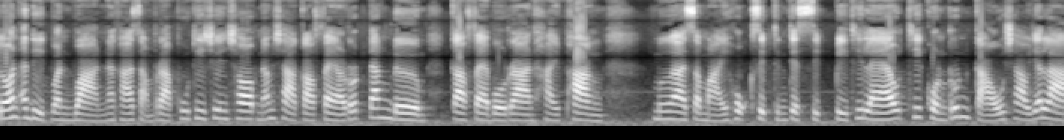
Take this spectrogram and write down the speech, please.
ย้อนอดีตวันวานๆนะคะสำหรับผู้ที่ชื่นชอบน้ำชากาแฟรสดั้งเดิม กาแฟโบราณไฮพัง เมื่อสมัย 60-70 ปีที่แล้ว ที่คนรุ่นเก๋าชาวยะลา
